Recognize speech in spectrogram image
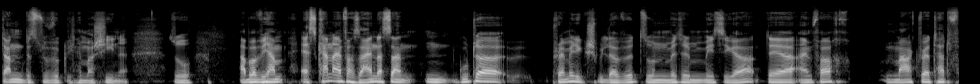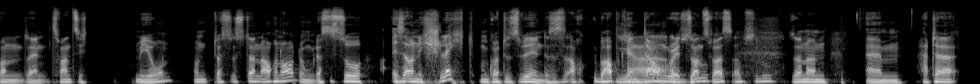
dann bist du wirklich eine Maschine. So. Aber wir haben, es kann einfach sein, dass er ein, guter Premier League-Spieler wird, so ein mittelmäßiger, der einfach einen Marktwert hat von seinen 20 Millionen und das ist dann auch in Ordnung. Das ist so, ist auch nicht schlecht, um Gottes Willen. Das ist auch überhaupt kein Downgrade, absolut, sonst was Absolut. sondern ähm, hat er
